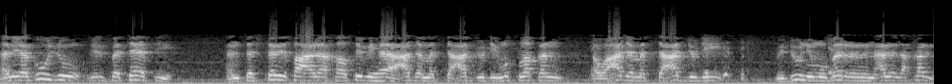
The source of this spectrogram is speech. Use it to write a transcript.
هل يجوز للفتاة أن تشترط على خاطبها عدم التعدد مطلقا أو عدم التعدد بدون مبرر على الأقل؟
